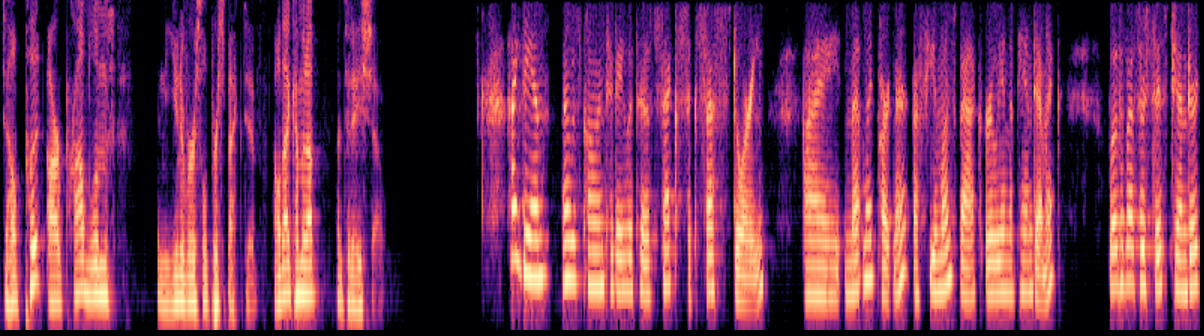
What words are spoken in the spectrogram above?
to help put our problems in the universal perspective. All that coming up on today's show. Hi, Dan. I was calling today with a sex success story. I met my partner a few months back early in the pandemic. Both of us are cisgendered,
